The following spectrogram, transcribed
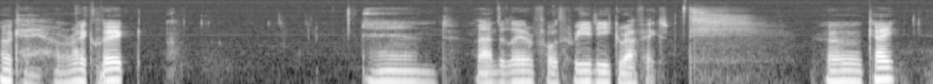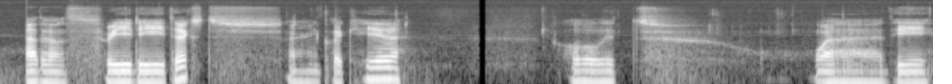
Okay, right click and add the layer for 3D graphics. Okay, add a 3D text and click here. Call it Wadi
